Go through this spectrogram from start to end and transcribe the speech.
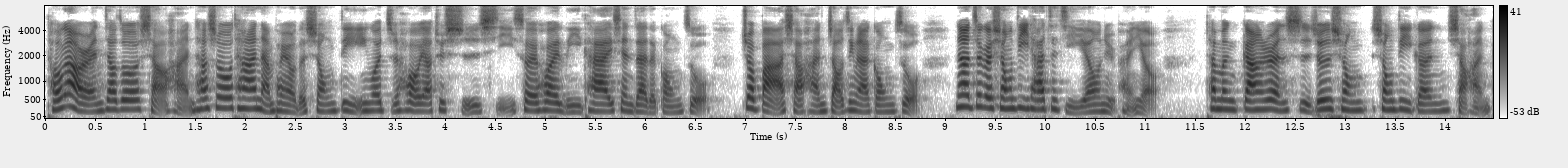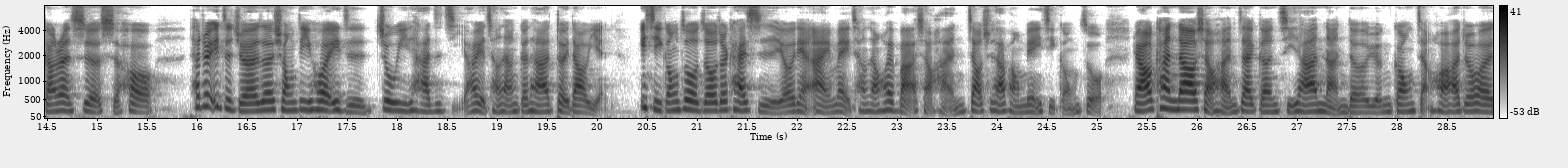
投稿人叫做小韩，她说她男朋友的兄弟因为之后要去实习，所以会离开现在的工作，就把小韩找进来工作。那这个兄弟他自己也有女朋友，他们刚认识，就是兄兄弟跟小韩刚认识的时候，他就一直觉得这兄弟会一直注意他自己，然后也常常跟他对到眼。一起工作之后就开始有点暧昧，常常会把小韩叫去他旁边一起工作，然后看到小韩在跟其他男的员工讲话，他就会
